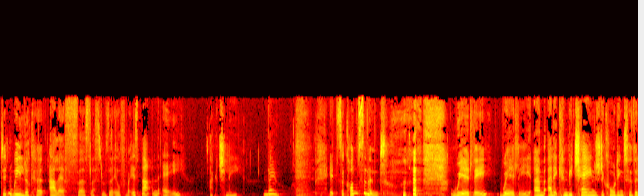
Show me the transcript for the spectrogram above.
didn't we look at Aleph, first letter of the alphabet? Isn't that an A? Actually, no. It's a consonant. weirdly, weirdly. Um, and it can be changed according to the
